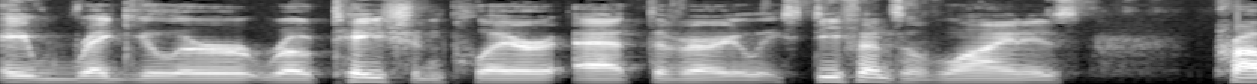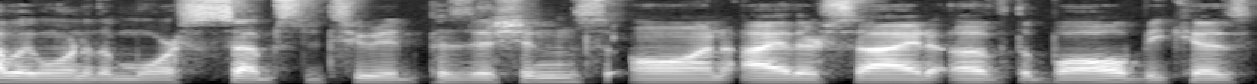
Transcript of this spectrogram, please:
a regular rotation player at the very least. Defensive line is probably one of the more substituted positions on either side of the ball because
